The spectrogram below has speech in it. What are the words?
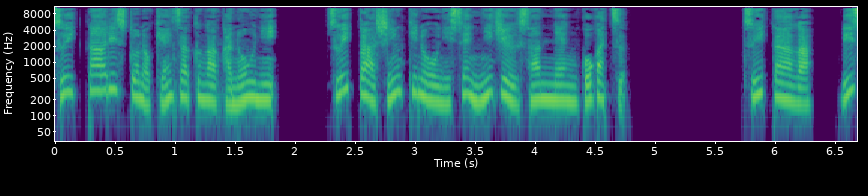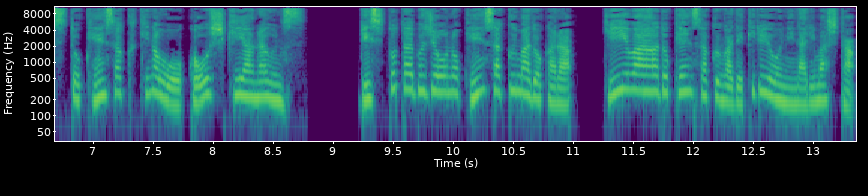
ツイッターリストの検索が可能に。ツイッター新機能2023年5月。ツイッターがリスト検索機能を公式アナウンス。リストタブ上の検索窓からキーワード検索ができるようになりました。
